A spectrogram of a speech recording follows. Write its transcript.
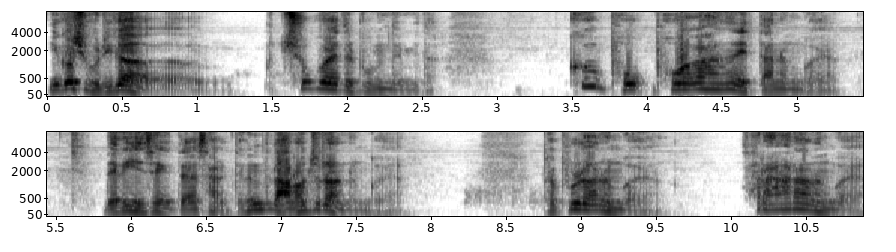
이것이 우리가 어, 추구해야 될 부분입니다. 그 보, 보화가 하나 있다는 거예요. 내가 인생에 따라 살 때. 근데 나눠주라는 거예요. 베풀라는 거예요. 사랑하라는 거예요.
